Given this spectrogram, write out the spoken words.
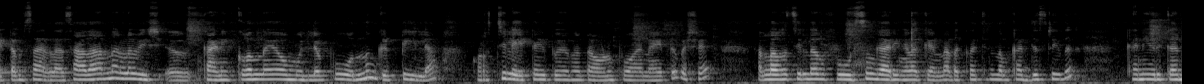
ഐറ്റംസാണ് ഉള്ളത്? സാധാരണ ഉള്ള വിഷ് കണിക്കൊന്നയോ മുല്ലപ്പൂ ഒന്നും കിട്ടിയില്ല. കുറച്ച് ലേറ്റായി പോയിരുന്നു ടൗണിൽ പോകാനായിട്ട്. പക്ഷേ അല്ലറ ചില്ലറ ഫ്രൂട്ട്സും കാര്യങ്ങളൊക്കെ ഉണ്ട്. അതൊക്കെ വെച്ചിട്ട് നമുക്ക് അഡ്ജസ്റ്റ് ചെയ്ത് കണി ഒരുക്കാൻ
